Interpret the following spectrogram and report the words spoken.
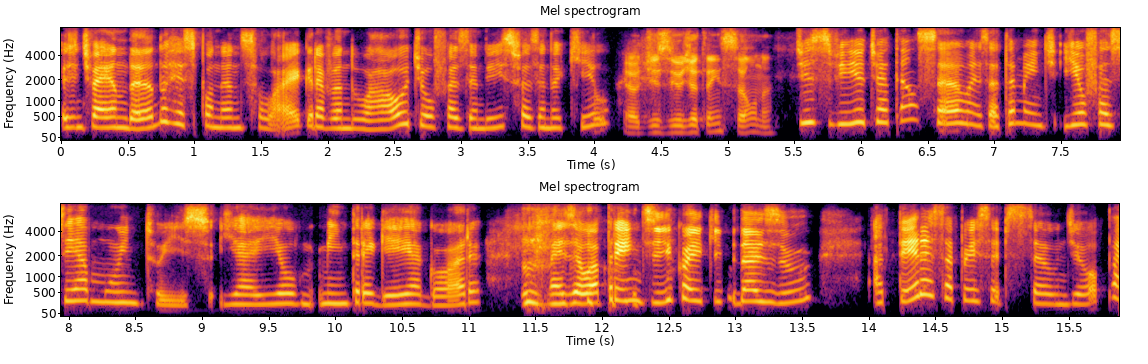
A gente vai andando, respondendo celular, gravando áudio, ou fazendo isso, fazendo aquilo. É o desvio de atenção, né? Desvio de atenção, exatamente. E eu fazia muito isso. E aí eu me entreguei agora, mas eu aprendi com a equipe da Ju a ter essa percepção de, opa,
